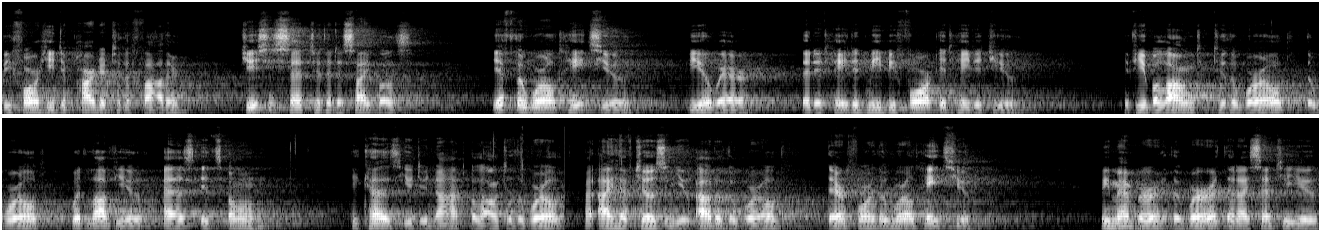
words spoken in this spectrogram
before he departed to the Father, Jesus said to the disciples, If the world hates you, be aware that it hated me before it hated you. If you belonged to the world, the world would love you as its own. Because you do not belong to the world, but I have chosen you out of the world, therefore the world hates you. Remember the word that I said to you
